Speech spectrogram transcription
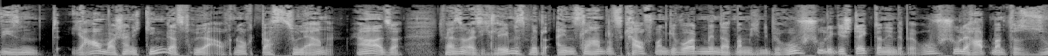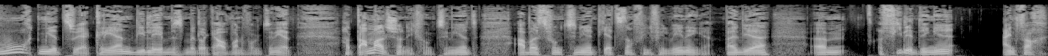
diesen, ja, und wahrscheinlich ging das früher auch noch, das zu lernen. Ja, also ich weiß noch, als ich Lebensmittel-Einzelhandelskaufmann geworden bin, da hat man mich in die Berufsschule gesteckt und in der Berufsschule hat man versucht, mir zu erklären, wie Lebensmittelkaufmann funktioniert. Hat damals schon nicht funktioniert, aber es funktioniert jetzt noch viel, viel weniger, weil wir ähm, viele Dinge einfach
